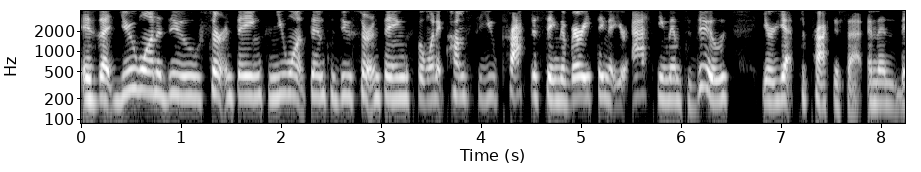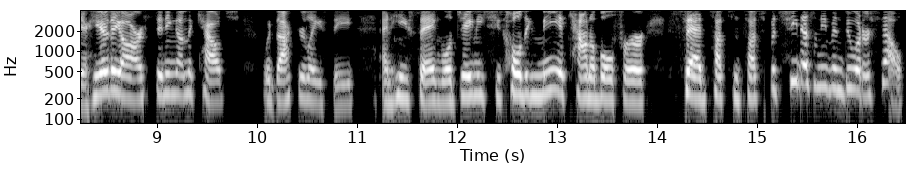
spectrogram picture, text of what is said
is that you want to do certain things and you want them to do certain things but when it comes to you practicing the very thing that you're asking them to do you're yet to practice that. And then they're here they are sitting on the couch with dr lacey and he's saying well janie she's holding me accountable for said such and such but she doesn't even do it herself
